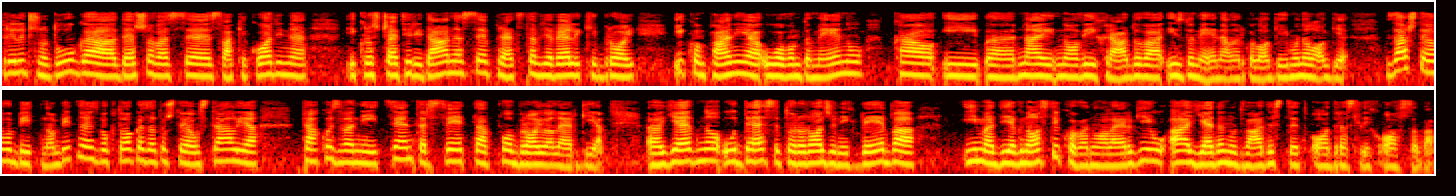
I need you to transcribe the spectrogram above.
prilično duga, dešava se svake godine i kroz četiri dana se predstavlja veliki broj i kompanija u ovom domenu, kao i e, najnovijih radova iz domena alergologije i imunologije. Zašto je ovo bitno? Bitno je zbog toga zato što je Australija takozvani centar sveta po broju alergija. E, jedno u desetoro rođenih beba ima diagnostikovanu alergiju, a jedan u 20 odraslih osoba.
